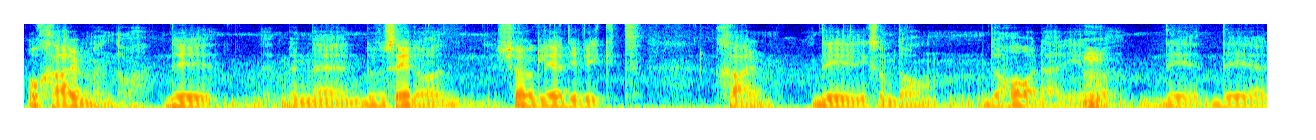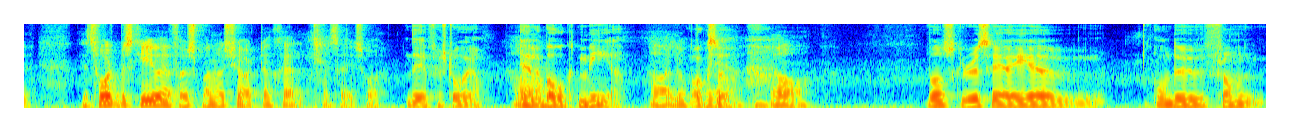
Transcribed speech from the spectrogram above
Och skärmen då. Det, men du säger då, körglädje, vikt, skärm. Det är liksom de du har där i. Mm. Det, det, är, det är svårt att beskriva först man har kört den själv, man säger så. Det förstår jag. Ja. Eller bara åkt med. Ja, åkt också. med. Ja. Vad skulle du säga är, om du från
